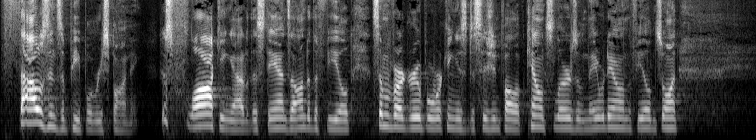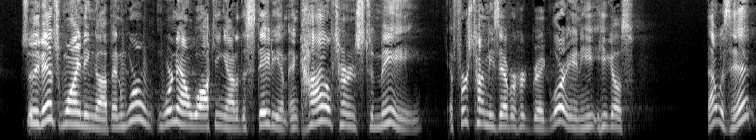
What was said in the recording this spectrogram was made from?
Thousands of people responding, just flocking out of the stands onto the field. Some of our group were working as decision follow up counselors and they were down on the field and so on. So the event's winding up, and we're, we're now walking out of the stadium, and Kyle turns to me first time he's ever heard Greg Laurie, and he, he goes, That was it?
